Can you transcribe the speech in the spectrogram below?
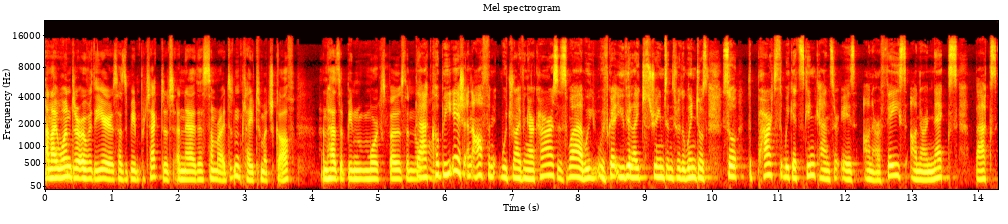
And I wonder over the years, has it been protected? And now this summer I didn't play too much golf. And has it been more exposed than normal? That could be it. And often we're driving our cars as well. We, we've got UV light streams in through the windows. So the parts that we get skin cancer is on our face, on our necks, backs,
